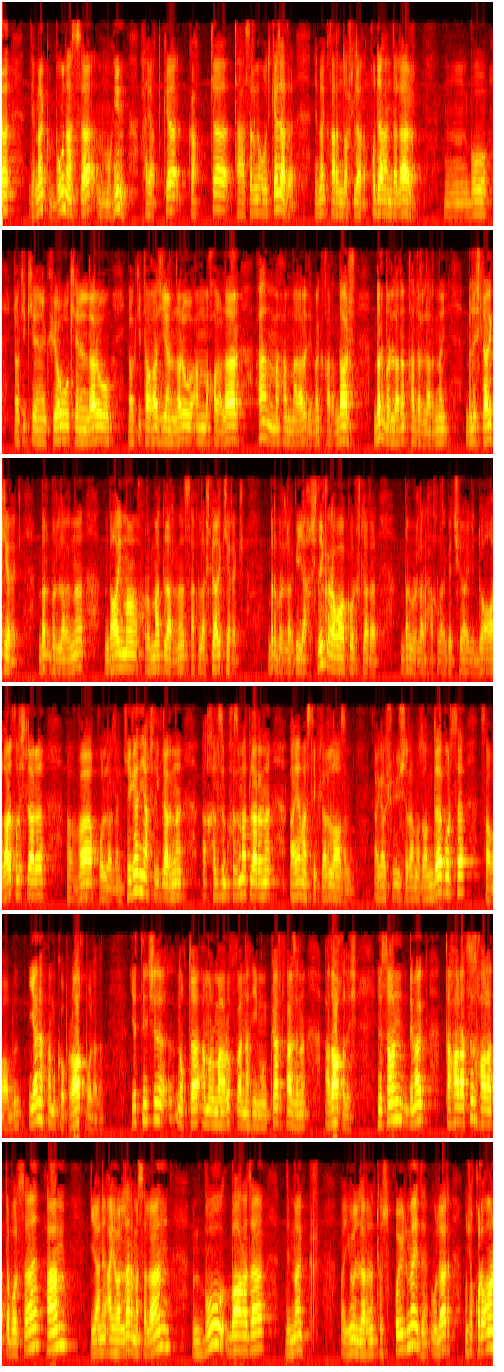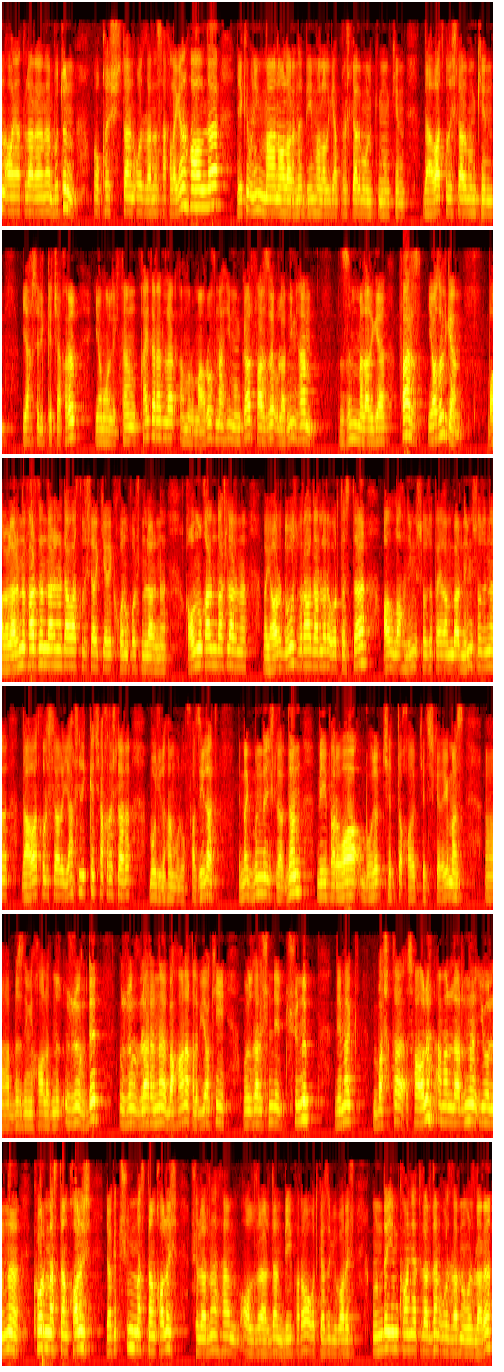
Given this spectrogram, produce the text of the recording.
Demak bu narsa muhim. Hayotga katta ta'sirini o'tkazadi. Demak qarindoshlar quda andalar bu yoki kuyovu kelinlaru yoki tog'a jiyanlaru amma xolalar hamma hammalari demak qarindosh bir birlarini qadrlarini bilishlari kerak bir birlarini doimo hurmatlarini saqlashlari kerak bir birlariga yaxshilik ravo ko'rishlari bir birlari haqlariga chiroyli duolar qilishlari va qo'llaridan kelgan yaxshiliklarini xizmatlarini ayamasliklari lozim agar shu ish ramazonda bo'lsa savobi yana ham ko'proq bo'ladi. Yettinchi nuqta amr ma'ruf va nahiy munkar farzini ado qilish. Inson demak tahoratsiz holatda bo'lsa ham ya'ni ayollar masalan bu borada demak yo'llarini to'sib qo'yilmaydi. Ular o'sha qur'on oyatlarini butun o'qishdan o'zlarini saqlagan holda lekin uning ma'nolarini bemalol gapirishlari mumkin da'vat qilishlari mumkin yaxshilikka chaqirib yomonlikdan qaytaradilar. Amr ma'ruf nahiy munkar farzi ularning ham zimmalariga farz yozilgan. Bolalarini farzandlarini da'vat qilishlari kerak qo'ni qo'shnilarini qavmu qarindoshlarini va yori do'st birodarlari o'rtasida allohning so'zi payg'ambarning so'zini da'vat qilishlari yaxshilikka chaqirishlari bu juda ham ulug' fazilat. Demak bunday ishlardan beparvo bo'lib chetda qolib ketish kerak emas. Bizning holatimiz uzr deb uzrlarini bahona qilib yoki o'zlari shunday tushunib demak boshqa solih amallarni yo'lini ko'rmasdan qolish yoki tushunmasdan qolish shularni ham oldilaridan beparvo o'tkazib yuborish unday imkoniyatlardan o'zlarini o'zlari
